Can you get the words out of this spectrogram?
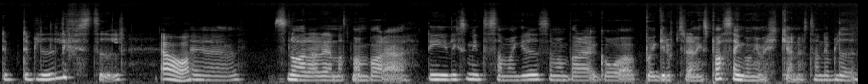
det, det blir livsstil. ja, Eh, snarare än att man bara, det är liksom inte samma grej som man bara går på gruppträningspass en gång i veckan utan det blir,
